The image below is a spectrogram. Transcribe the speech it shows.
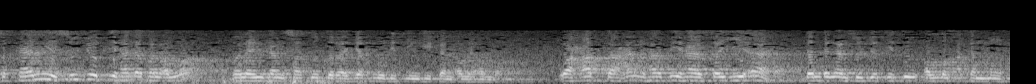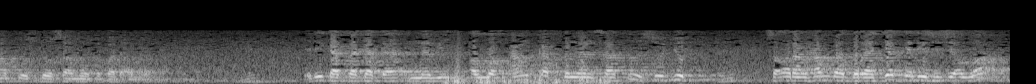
sekali sujud di hadapan Allah melainkan satu derajatmu ditinggikan oleh Allah. Wa hatta anha biha sayyi'ah. Dan dengan sujud itu Allah akan menghapus dosamu kepada Allah. Jadi kata-kata Nabi Allah angkat dengan satu sujud seorang hamba derajatnya di sisi Allah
